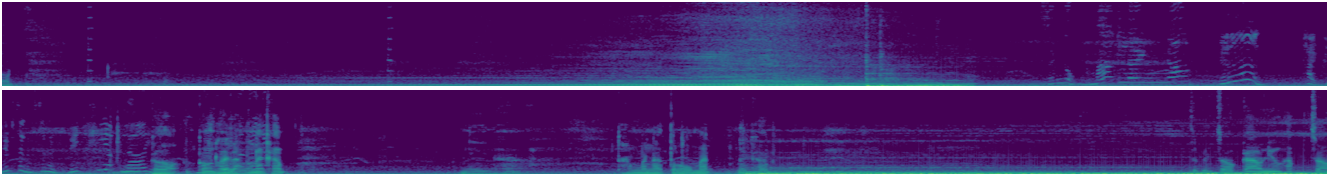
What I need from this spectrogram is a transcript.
รถ ก็กล้องถอยหลังนะครับ นี่นะฮะทำมันอัตโนมัตินะครับ จะเป็นจอ 9 นิ้วครับ จอ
